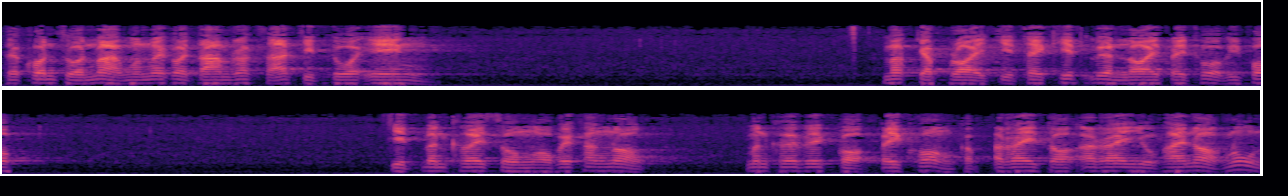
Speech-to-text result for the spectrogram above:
แต่คนส่วนมากมันไม่ค่อยตามรักษาจิตตัวเอง มักจะปล่อยจิตให้คิดเลื่อนลอยไปทั่วพิภพจิตมันเคยส่งออกไปข้างนอก มันเคยไปเกาะไปคล้องกับอะไรต่ออะไรอยู่ภายนอกนู่น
